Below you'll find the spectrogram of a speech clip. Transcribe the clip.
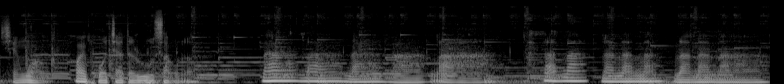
前往外婆家的路上了。啦啦啦啦啦啦啦啦啦啦啦啦啦！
